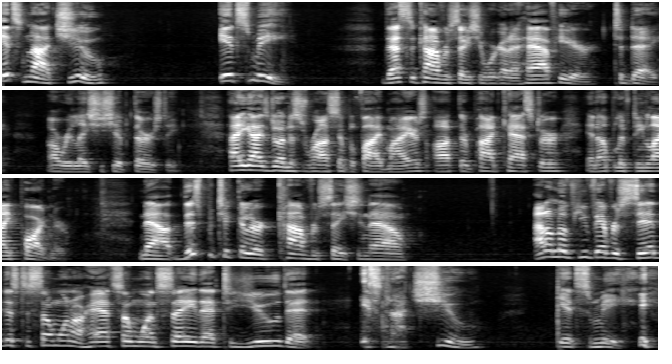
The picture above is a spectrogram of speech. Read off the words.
it's not you, it's me. That's the conversation we're going to have here today on Relationship Thursday. How you guys doing? This is Ron Simplified Myers, author, podcaster, and uplifting life partner. Now, this particular conversation now, I don't know if you've ever said this to someone or had someone say that to you that it's not you, it's me.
